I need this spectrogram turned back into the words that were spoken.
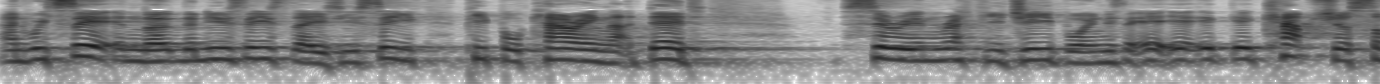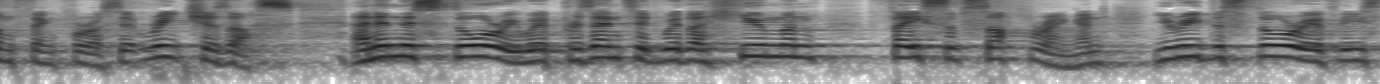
And we see it in the, the news these days. You see people carrying that dead Syrian refugee boy, and it, it, it captures something for us. It reaches us. And in this story, we're presented with a human face of suffering. And you read the story of these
